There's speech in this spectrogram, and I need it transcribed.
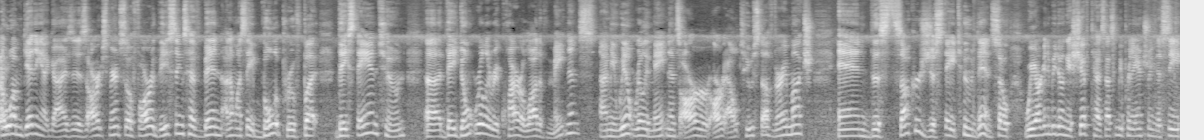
and what I'm getting at, guys, is our experience so far. These things have been, I don't want to say bulletproof, but they stay in tune. Uh, they don't really require a lot of maintenance. I mean, we don't really maintenance our, our L2 stuff very much, and the suckers just stay tuned in. So we are going to be doing a shift test. That's going to be pretty interesting to see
